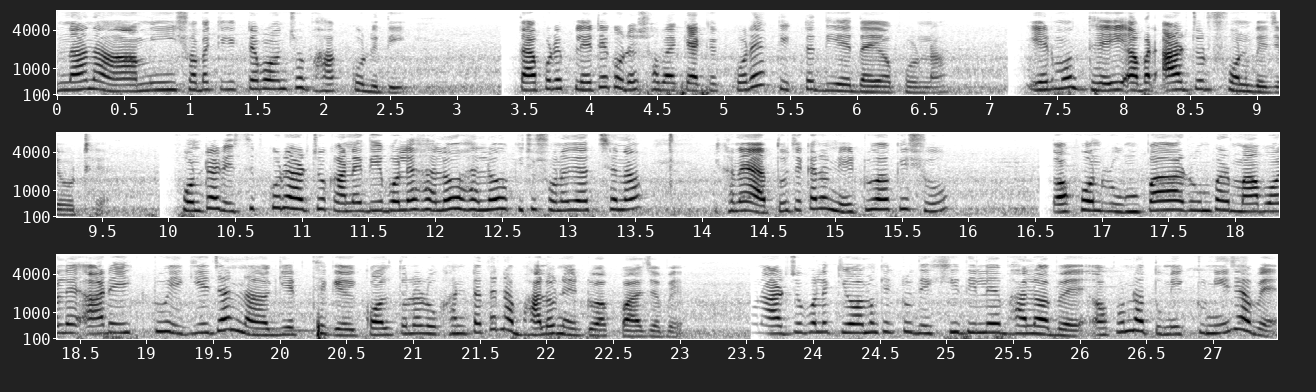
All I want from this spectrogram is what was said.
না না, আমি সবাইকে কেকটা বরঞ্চ ভাগ করে দিই। তারপরে প্লেটে করে সবাইকে এক এক করে কেকটা দিয়ে দেয় অপর্ণা। এর মধ্যেই আবার আর্যর ফোন বেজে ওঠে। ফোনটা রিসিভ করে আর্য কানে দিয়ে বলে, হ্যালো হ্যালো, কিছু শোনা যাচ্ছে না? এখানে এত যে কেন নেটওয়ার্ক ইস্যু তখন রুম্পা, রুম্পার মা বলে, আরে, একটু এগিয়ে যান না গেট থেকে। কলতলার ওখানটাতে না ভালো নেটওয়ার্ক পাওয়া যাবে। আর্য বলে, কেউ আমাকে একটু দেখিয়ে দিলে ভালো হবে। অপর্ণা, তুমি একটু নিয়ে যাবে?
